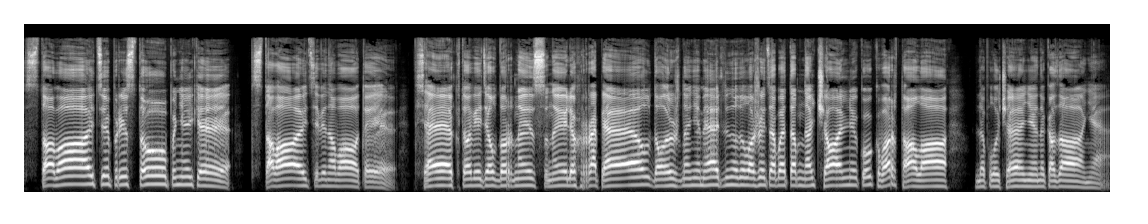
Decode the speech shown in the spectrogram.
Вставайте, преступники! Вставайте, виноватые! Все, кто видел дурные сны или храпел, должны немедленно доложить об этом начальнику квартала для получения наказания.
